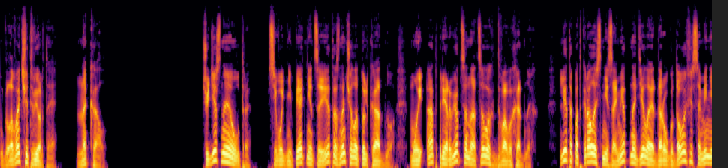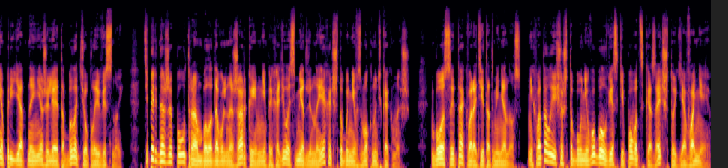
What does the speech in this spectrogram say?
Глава 4. Накал. Чудесное утро. Сегодня пятница, и это значило только одно. Мой ад прервется на целых два выходных. Лето подкралось незаметно, делая дорогу до офиса менее приятной, нежели это было теплой весной. Теперь даже по утрам было довольно жарко, и мне приходилось медленно ехать, чтобы не взмокнуть как мышь. Босс и так воротит от меня нос. Не хватало еще, чтобы у него был веский повод сказать, что я воняю.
